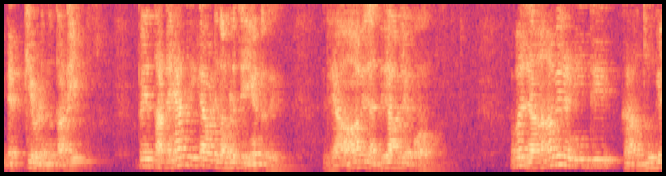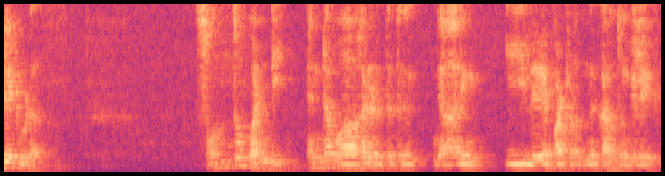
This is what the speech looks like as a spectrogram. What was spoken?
ഇതൊക്കെ ഇവിടുന്ന് തടയും. അപ്പോൾ ഈ തടയാതിരിക്കാൻ വേണ്ടി നമ്മൾ ചെയ്യേണ്ടത് രാവിലെ അതിരാവിലെ പോകണം അപ്പോൾ രാവിലെ എണീറ്റ് കർദുങ്കിലേക്ക് വിടുക. സ്വന്തം വണ്ടി എന്റെ വാഹനം എടുത്തിട്ട് ഞാൻ ഈ ലേ പട്ടണത്തിൽ നിന്ന് കർദുങ്കിലേക്ക്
